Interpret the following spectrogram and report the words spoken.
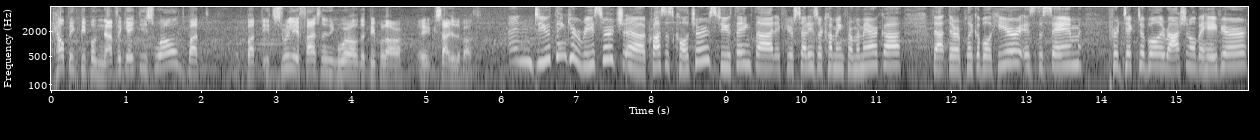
helping people navigate this world, but but it's really a fascinating world that people are excited about. And do you think your research uh, crosses cultures? Do you think that if your studies are coming from America, that they're applicable here? Is the same predictable irrational behavior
